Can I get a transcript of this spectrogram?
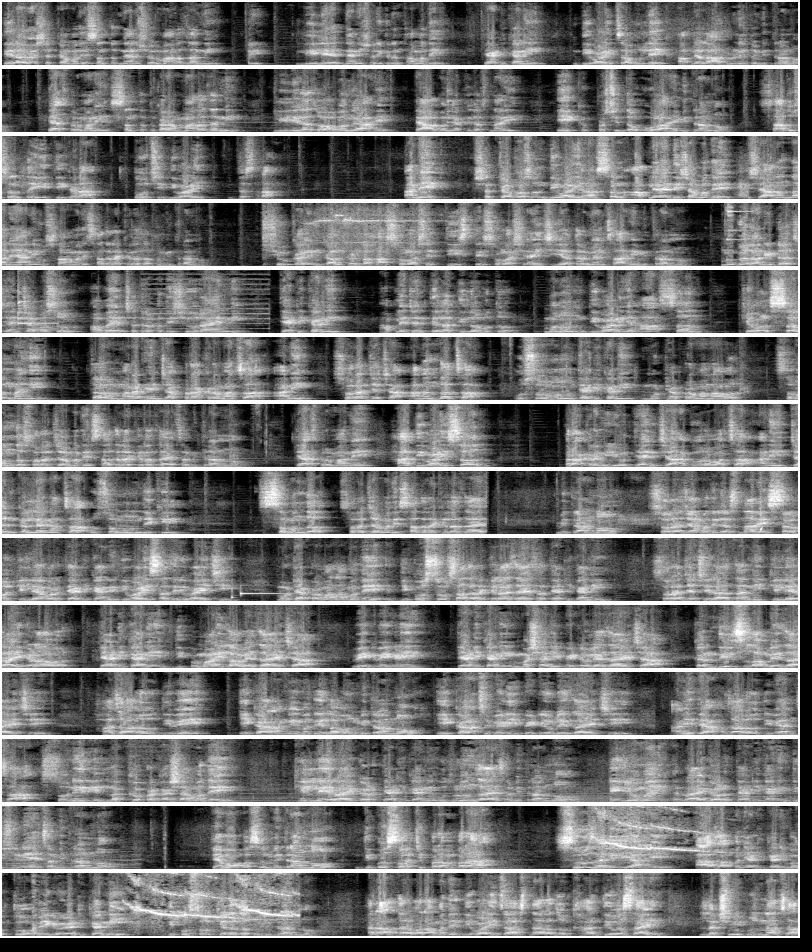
तेराव्या शतकामध्ये संत ज्ञानेश्वर महाराजांनी लिहिलेल्या ज्ञानेश्वरी ग्रंथामध्ये त्या ठिकाणी दिवाळीचा उल्लेख आपल्याला आढळून येतो मित्रांनो. त्याचप्रमाणे संत तुकाराम महाराजांनी लिहिलेला जो अभंग आहे त्या अभंगातील असणारी एक प्रसिद्ध ओळ आहे मित्रांनो साधू संत येती घरा तोची दिवाळी दसरा. अनेक शतकापासून दिवाळी हा सण आपल्या या देशामध्ये अतिशय आनंदाने आणि उत्साहामध्ये साजरा केला जातो मित्रांनो. शिवकालीन कालखंड हा सोळाशे तीस ते सोळाशे ऐंशी या दरम्यानचा आहे मित्रांनो. मुघल आणि डच यांच्यापासून अभय छत्रपती शिवरायांनी त्या ठिकाणी आपल्या जनतेला दिलं होतं. म्हणून दिवाळी हा सण केवळ सण नाही तर मराठ्यांच्या पराक्रमाचा आणि स्वराज्याच्या आनंदाचा उत्सव म्हणून त्या ठिकाणी मोठ्या प्रमाणावर संबंध स्वराज्यामध्ये साजरा केला जायचा मित्रांनो. त्याचप्रमाणे हा दिवाळी सण पराक्रमी योद्ध्यांच्या गौरवाचा आणि जनकल्याणाचा उत्सव म्हणून देखील संबंध स्वराज्यामध्ये साजरा केला जाय मित्रांनो स्वराज्यामधील असणारे सर्व किल्ल्यावर त्या ठिकाणी दिवाळी साजरी व्हायची. मोठ्या प्रमाणामध्ये दीपोत्सव साजरा केला जायचा त्या ठिकाणी. स्वराज्याची राजधानी किल्ले रायगडावर त्या ठिकाणी दीपमाळी लावल्या जायच्या. वेगवेगळे त्या ठिकाणी मशाली पेटवल्या जायच्या. कंदील्स लावले जायचे. हजारो दिवे एका रांगेमध्ये लावून मित्रांनो एकाच वेळी पेटवले जायचे. आणि त्या हजारो दिव्यांचा सोनेरी लख प्रकाशामध्ये किल्ले रायगड त्या ठिकाणी उजळून जायचा मित्रांनो. तेजोमय रायगड त्या ठिकाणी दिसून यायचा मित्रांनो. तेव्हापासून मित्रांनो दीपोत्सवाची परंपरा सुरू झालेली आहे. आज आपण या ठिकाणी बघतो वेगवेगळ्या ठिकाणी दीपोत्सव केला जातो मित्रांनो. राज दरबारामध्ये दिवाळीचा असणारा जो खास दिवस आहे लक्ष्मी पूजनाचा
